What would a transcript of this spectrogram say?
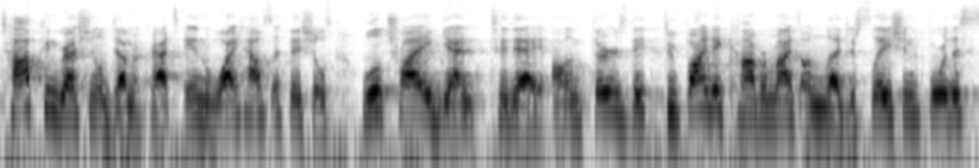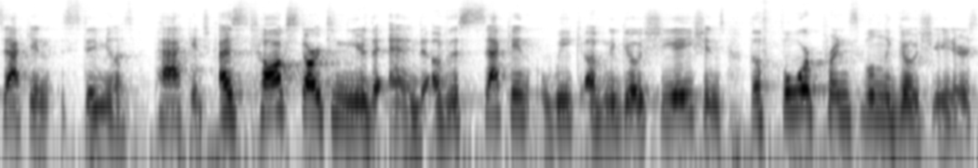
top congressional Democrats and White House officials will try again today on Thursday to find a compromise on legislation for the second stimulus package. As talks start to near the end of the second week of negotiations, the four principal negotiators,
